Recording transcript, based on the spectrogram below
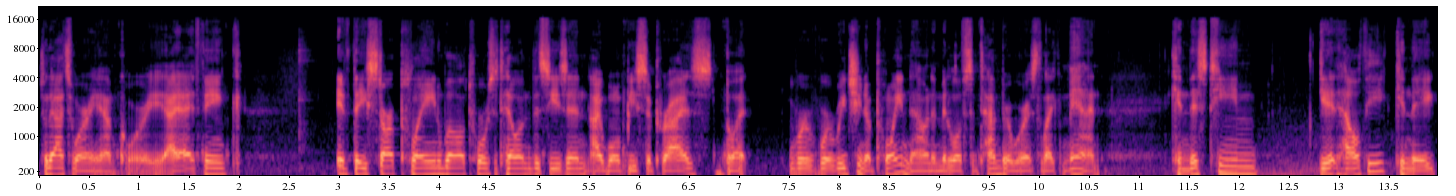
So that's where I am, Corey. I, I think if they start playing well towards the tail end of the season, I won't be surprised. But we're we're reaching a point now in the middle of September where it's like, man, can this team get healthy? Can they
